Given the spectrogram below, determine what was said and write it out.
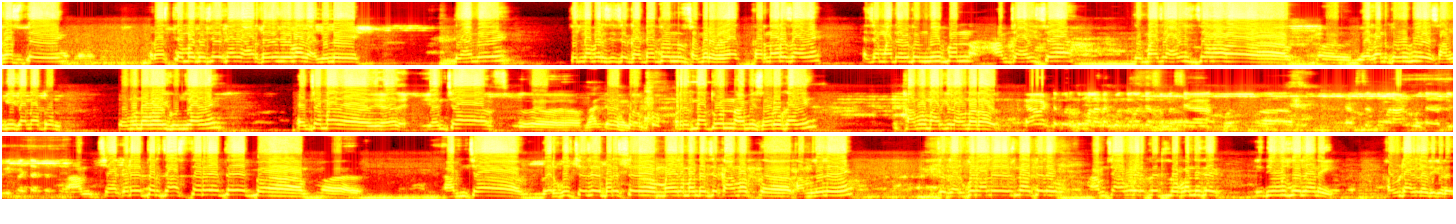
रस्ते रस्त्यामध्ये जे काही अडथळे निर्माण झालेले आहे, ते आम्ही जिल्हा परिषदेच्या गटातून समीर करणारच आहे. त्याच्या माध्यमातून मी पण आमच्या आईच्या जे माझ्या आई जेव्हा या गणातून उभी आहे सांगी गणातून यमुनाबाई गुंजाळे यांच्या मा- यांच्या प्रयत्नातून आम्ही सर्व काही कामं मार्गी लावणार आहोत. काय वाटतं बरं तुम्हाला? आता कोणत्या कोणत्या समस्या जास्त तुम्हाला अनुभव होतात तुम्ही प्रचार करता आमच्याकडे तर जास्त ते आमच्या घरकुलचे जे बरेचसे महिला मंडळाचे काम थांबलेले आहे. जे घरकुल आले योजना आहे ते आमच्या अगोदर लोकांनी ते देऊच दिल्या नाही. खाऊन टाकलं तिकडे.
